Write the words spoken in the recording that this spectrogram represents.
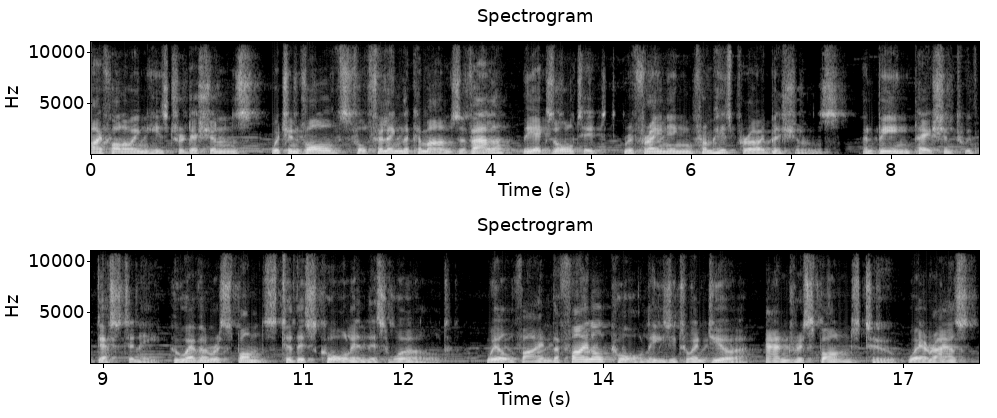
by following his traditions, which involves fulfilling the commands of Allah, the Exalted, refraining from his prohibitions, and being patient with destiny. Whoever responds to this call in this world, will find the final call easy to endure, and respond to. Whereas,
